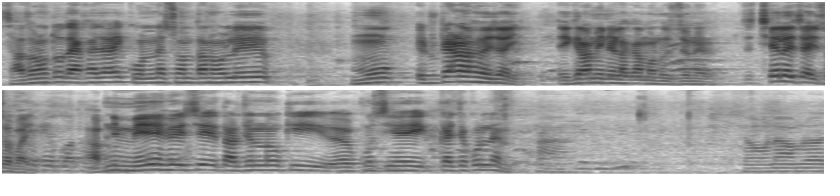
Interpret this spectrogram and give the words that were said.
সাধারণত দেখা যায় কন্যা সন্তান হলে মুখ একটু টানা হয়ে যায় এই গ্রামীণ এলাকা মানুষজনের। যে ছেলে চাই সবাই। আপনি মেয়ে হয়েছে তার জন্য কি খুশি হয়ে এই কাজটা করলেন? হ্যাঁ। কেননা আমরা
